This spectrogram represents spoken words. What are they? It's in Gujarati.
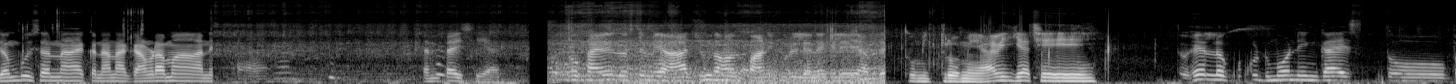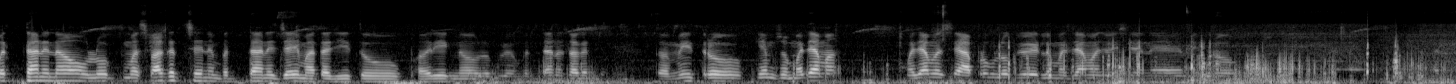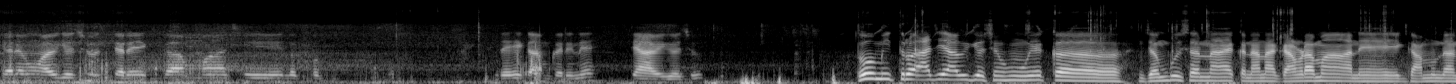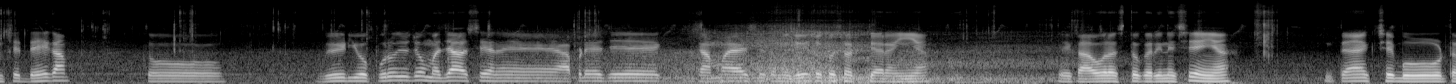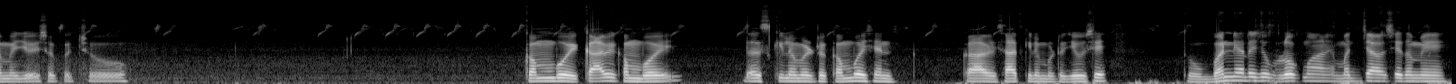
જંબુસરના એક નાના ગામડામાં અને સંતાઈ છે યાર. તો ફાઇનલ દોસ્તો મેં આ ચુકા હું પાણીપુરી લેને કે લીએ આપણે. તો મિત્રો મેં આવી ગયા છે. તો હેલો ગુડ મોર્નિંગ ગાઈસ. તો બધાને નવા વ્લોગમાં સ્વાગત છે ને બધાને જય માતાજી. તો ફરી એક નવા વ્લોગ બધાનો સ્વાગત છે. તો મિત્રો કેમ છો? મજામાં? મજામાં છે? આપણો વ્લોગ જોઈએ એટલે મજામાં જ હોય છે અને મિત્રો? અત્યારે હું આવી ગયો છું. અત્યારે એક ગામમાં છે લગભગ દેહ ગામ કરીને ત્યાં આવી ગયો છું. તો મિત્રો, આજે આવી ગયો છે હું એક જંબુસરના એક નાના ગામડામાં અને એ ગામનું નામ છે દહેગામ તો વીડિયો પૂરો જોજો, મજા આવશે અને આપણે જે ગામમાં આવ્યા છીએ, તમે જોઈ શકો છો અત્યારે અહીંયા. એક આવો રસ્તો કરીને છે અહીંયા. ત્યાં છે બોર્ડ, તમે જોઈ શકો છો. કંબોય કાવી કંબોય દસ કિલોમીટર કંબોય છે ને, કાવી સાત કિલોમીટર જેવું છે. તો બંને રહેજો બ્લોગમાં અને મજા આવશે તમે.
